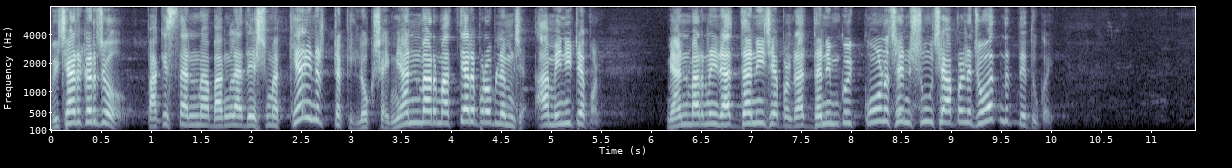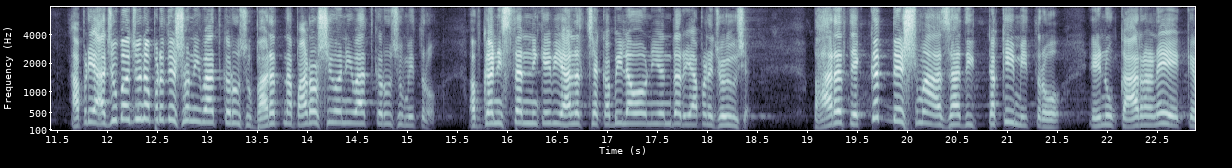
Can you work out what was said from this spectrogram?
વિચાર કરજો, પાકિસ્તાનમાં, બાંગ્લાદેશમાં ક્યાંય નથી ટકી લોકશાહી. મ્યાનમારમાં અત્યારે પ્રોબ્લેમ છે, આ મિનિટે પણ. મ્યાનમારની રાજધાની છે, પણ રાજધાનીમાં કોઈ કોણ છે ને શું છે આપણને જોવા જ નથી દેતું કોઈ. આપણી આજુબાજુના પ્રદેશોની વાત કરું છું, ભારતના પાડોશીઓની વાત કરું છું મિત્રો. અફઘાનિસ્તાનની કેવી હાલત છે કબીલાઓની અંદર એ આપણે જોયું છે. ભારત એક જ દેશમાં આઝાદી ટકી મિત્રો, એનું કારણ એ કે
